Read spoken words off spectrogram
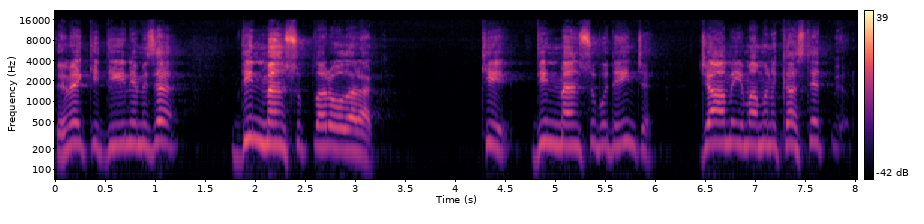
Demek ki dinimize din mensupları olarak ki din mensubu deyince cami imamını kastetmiyorum.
